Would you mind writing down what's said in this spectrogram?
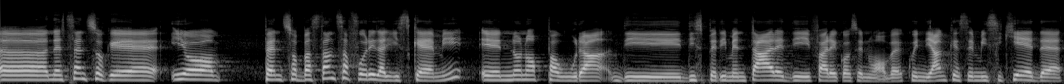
eh, nel senso che io penso abbastanza fuori dagli schemi e non ho paura di, di sperimentare, di fare cose nuove. Quindi anche se mi si chiede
